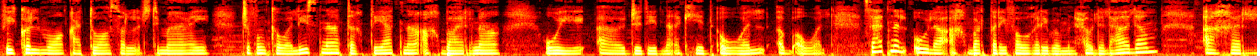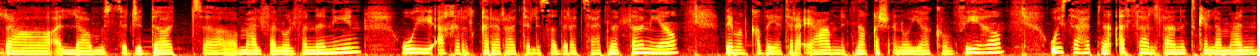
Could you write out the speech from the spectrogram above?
في كل مواقع التواصل الاجتماعي. تشوفون كواليسنا تغطياتنا أخبارنا وجديدنا أكيد أول بأول. ساعتنا الأولى أخبار طريفة وغريبة من حول العالم. آخر المستجدات مع الفن والفنانين. وآخر القرارات اللي صدرت ساعتنا الثانية. دايما قضية رأي عام نتناقش أنا وياكم فيها. وساعتنا الثالثة نتكلم عن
